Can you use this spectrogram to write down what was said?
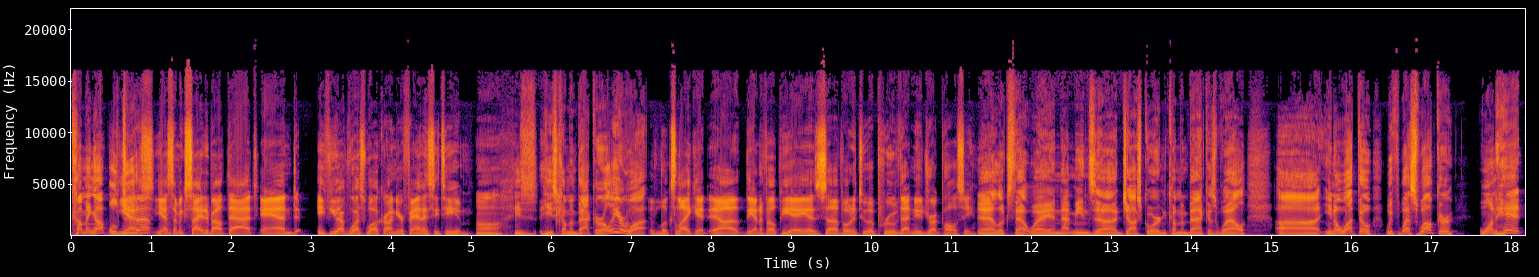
coming up. We'll do that. yes, I'm excited about that. And if you have Wes Welker on your fantasy team, Oh, he's he's coming back early or what? it looks like it. Uh, the NFLPA has uh, voted to approve that new drug policy. Yeah, it looks that way, and that means uh, Josh Gordon coming back as well. Uh, you know what though? With Wes Welker, one hit,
